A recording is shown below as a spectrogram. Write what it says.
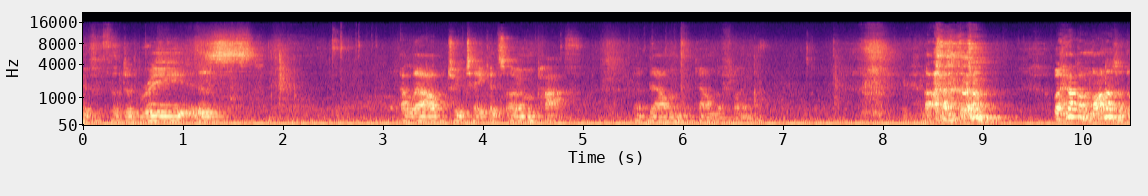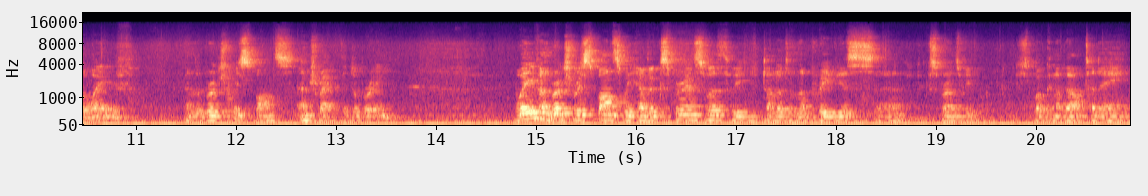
if the debris is allowed to take its own path down, down the flume. well, how to monitor the wave and the bridge response and track the debris. Wave and bridge response we have experience with. We've done it in the previous uh, experience we've spoken about today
